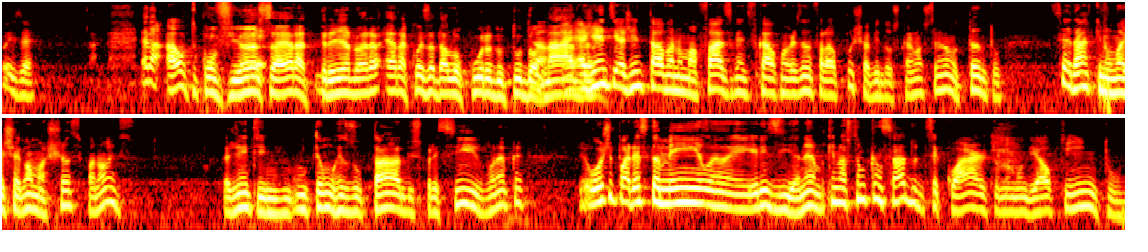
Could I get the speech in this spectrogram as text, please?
Pois é. Era autoconfiança, era treino, era, era coisa da loucura do tudo ou Não, a, nada. a gente a gente estava numa fase que a gente ficava conversando e falava, puxa vida, Oscar, nós treinamos tanto. Será que não vai chegar uma chance para nós? Da gente não ter um resultado expressivo, né? Porque hoje parece também eh, heresia, né? Porque nós estamos cansados de ser quarto no Mundial, quinto.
